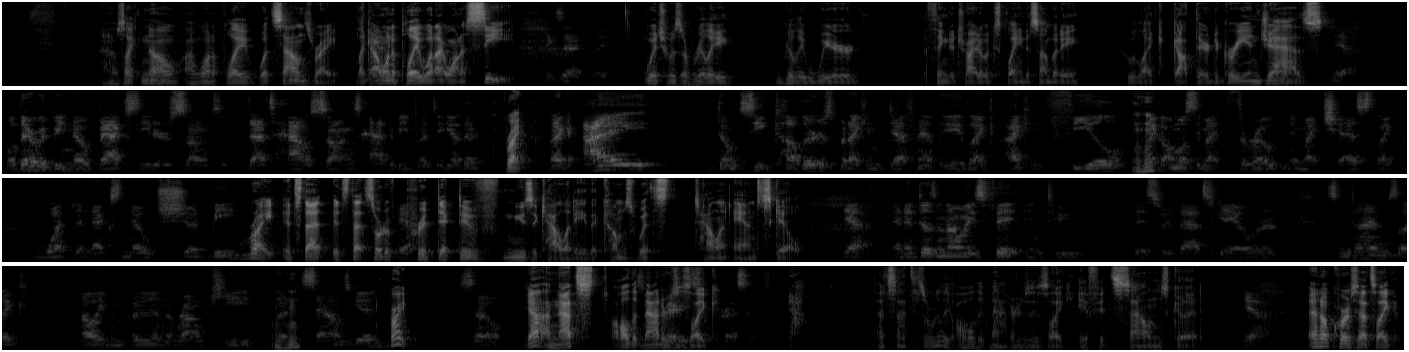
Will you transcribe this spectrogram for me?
And I was like, no, I want to play what sounds right. Like, I want to play what I want to see, exactly. which was a really, really weird thing to try to explain to somebody who, like, got their degree in jazz. Yeah. Well, there would be no Backseaters songs if that's how songs had to be put together. Right. Like I don't see colors, but I can definitely like I can feel Mhm. like almost in my throat and in my chest like what the next note should be. Right. It's that, it's that sort of Yeah. predictive musicality that comes with talent and skill. Yeah, and it doesn't always fit into this or that scale or sometimes like I'll even put it in the wrong key, but Mhm. it sounds good. Right. So Yeah. And that's all that matters is like, suppressive. That's, not that's really all that matters is like if it sounds good. Yeah. and of course that's like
